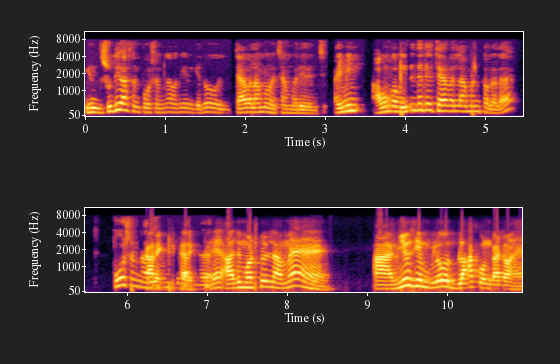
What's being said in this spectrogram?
இந்த ஸ்ருதிஹாசன் போர்ஷன் தான் வந்து எனக்கு ஏதோ தேவையில்லாம வச்ச மாதிரி இருந்துச்சு. ஐ மீன் அவங்க இருந்ததே தேவையில்லாமன்னு சொல்லல. போர்ஷன் கரெக்ட் கரெக்ட் அது மட்டும் இல்லாம மியூசியம்குள்ள ஒரு பிளாக் ஒன்னு காட்டுவாங்க.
